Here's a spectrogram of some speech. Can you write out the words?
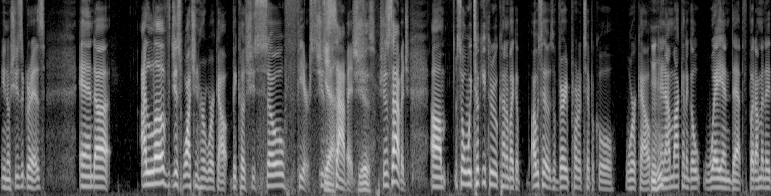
you know, she's a Grizz. And uh I love just watching her work out because she's so fierce. She's Yeah. a savage. She is. She's a savage. Um, so we took you through kind of like a, I would say it was a very prototypical workout, Mhm. and I'm not going to go way in depth, but I'm going to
